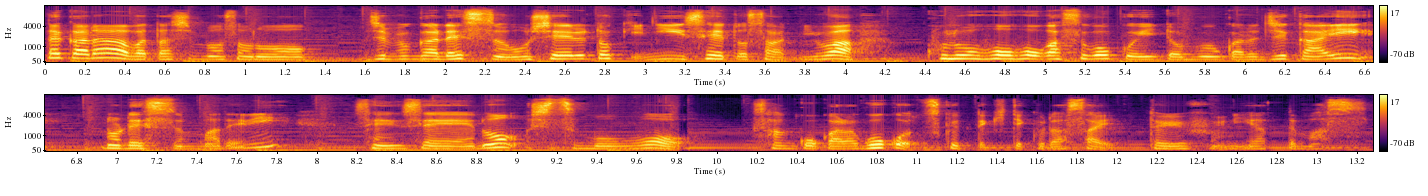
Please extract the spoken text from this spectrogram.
だから私もその、自分がレッスンを教える時に生徒さんにはこの方法がすごくいいと思うから次回のレッスンまでに先生への質問を参考から5個作ってきてくださいというふうにやってます。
